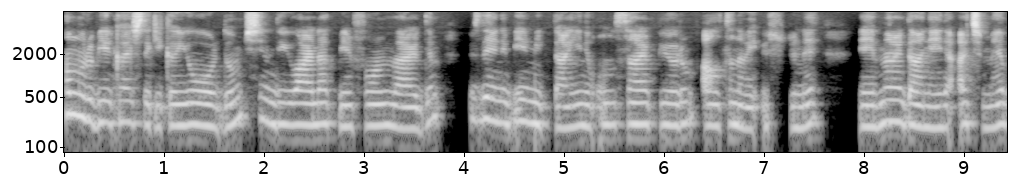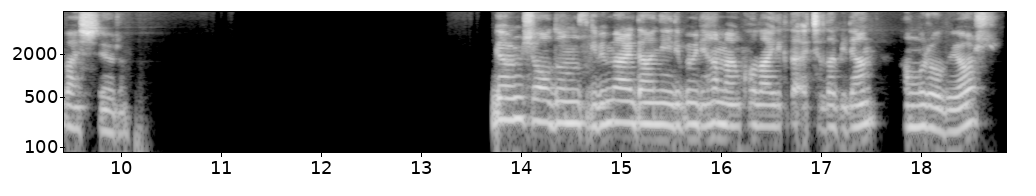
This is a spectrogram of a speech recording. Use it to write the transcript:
Hamuru birkaç dakika yoğurdum. Şimdi yuvarlak bir form verdim. Üzerine bir miktar yine un serpiyorum. Altına ve üstüne e, merdane ile açmaya başlıyorum. Görmüş olduğunuz gibi merdane ile böyle hemen kolaylıkla açılabilen hamur oluyor.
